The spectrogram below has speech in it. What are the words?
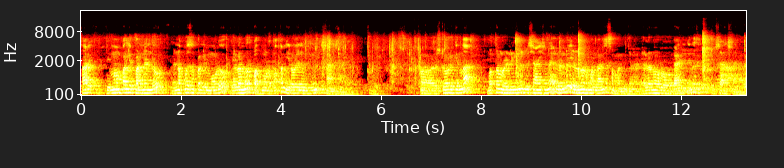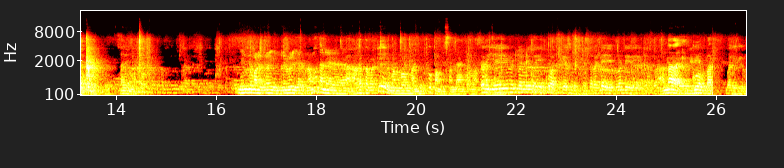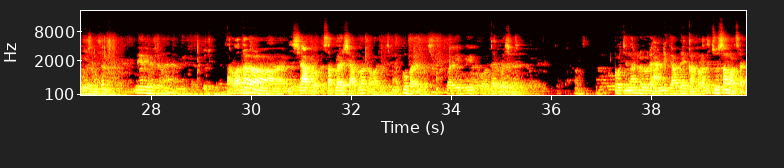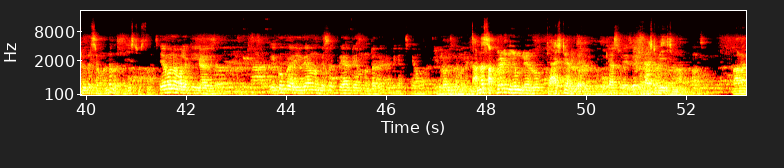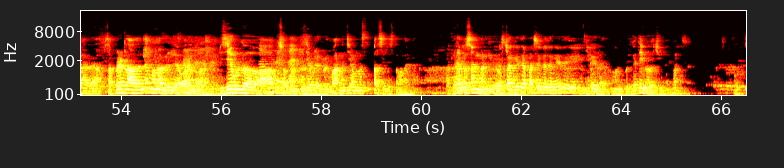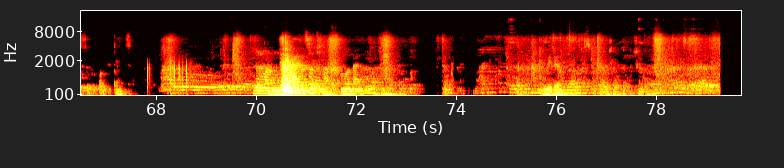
సరే తిమ్మంపల్లి పన్నెండు వెన్నపూసపల్లి మూడు ఎల్లనూరు పదమూడు. మొత్తం ఇరవై ఎనిమిది యూనిట్లు శాంక్షన్ అయ్యాయి. ఆ, స్టోర్ కింద మొత్తం రెండు యూనిట్లు శాంక్షన్ అయ్యాయి రెండు ఎల్లనూరు మండలానికి సంబంధించిన ఎల్లనూరు బ్యాంక్ కింద శాంక్షన్ అయ్యాయి. అవి మొత్తం. దీనికి మనం ఇంటర్వ్యూలు జరిపినాము దాని అర్హత బట్టి మన లోన్ మందికి పంపిస్తాం బ్యాంక్. సార్ ఏ యూనిట్ల మీద ఎక్కువ అప్లికేషన్ వచ్చినాయి సార్? అంటే ఎటువంటి అందా ఎక్కువ తర్వాత షాపులు సప్లయర్ షాపులు అట్లా వాటికి వచ్చినాయి. ఎక్కువ బర్రెలకు వచ్చినాయి. ఎక్కువ వచ్చినాయి. వచ్చిన దాంట్లో ఎవరు హ్యాండిక్యాప్డ్ ఏం కనపడదు. చూస్తాం వాళ్ళ సర్టిఫికేట్స్ ఏమైనా ఉంటే వెరిఫై చేసి చూస్తాం. ఏమన్నా వాళ్ళకి ఎక్కువ ఇదేమన్నా ఉంది సార్? ప్రియారిటీ ఏమైనా ఉంటుంది? ఏమన్నా? ఏమన్నా? దాంట్లో సపరేట్గా ఏం లేదు. క్యాస్టే అంతే క్యాష్ వైజ్? క్యాస్ట్ వైజ్ ఇచ్చినారు. వాళ్ళ సపరేట్ రావాలంటే మళ్ళీ వెళ్ళి డిజేబుల్డ్ ఆఫీస్ ఒకటి డిజేబుల్ అయిపోయి వారి నుంచి ఏమన్నా వస్తే పరిశీలిస్తాం వాళ్ళని అట్లయితే ప్రస్తుతానికి మనకి ఇవే వచ్చాయి ప్రస్తుతానికి అయితే పర్సెంటేజ్ అనేది ఏం లేదు ఇప్పటికైతే ఇవే వచ్చింది ఆ. థ్యాంక్స్ ఈరోజు మనం బ్యాంకర్స్ వచ్చినారు మూడు బ్యాంకులు వచ్చినారు మీరే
